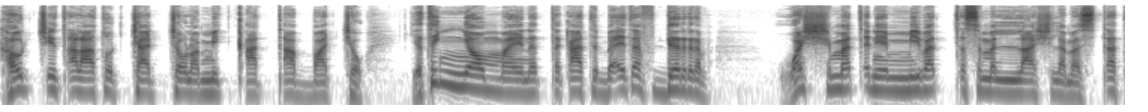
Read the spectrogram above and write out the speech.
ከውጭ ጠላቶቻቸው ለሚቃጣባቸው የትኛውም አይነት ጥቃት በእጥፍ ድርብ ወሽመጥን የሚበጥስ ምላሽ ለመስጠት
